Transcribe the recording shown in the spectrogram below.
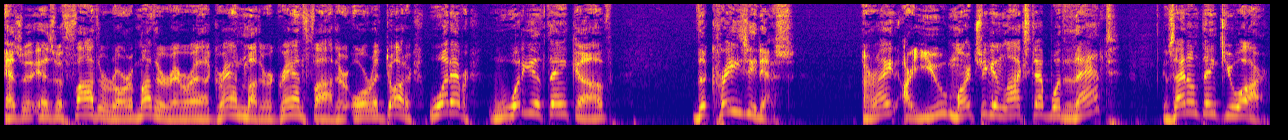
As a, as a father or a mother or a grandmother, a grandfather or a daughter, whatever. What do you think of the craziness? All right. Are you marching in lockstep with that? Because I don't think you are.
